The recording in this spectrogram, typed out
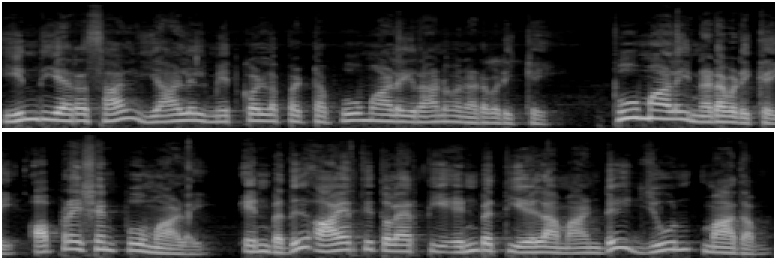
இந்திய அரசால் யாழில் மேற்கொள்ளப்பட்ட பூமாலை இராணுவ நடவடிக்கை. பூமாலை நடவடிக்கை ஆபரேஷன் பூமாலை என்பது ஆயிரத்தி தொள்ளாயிரத்தி எண்பத்தி ஏழாம் ஆண்டு ஜூன் மாதம்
